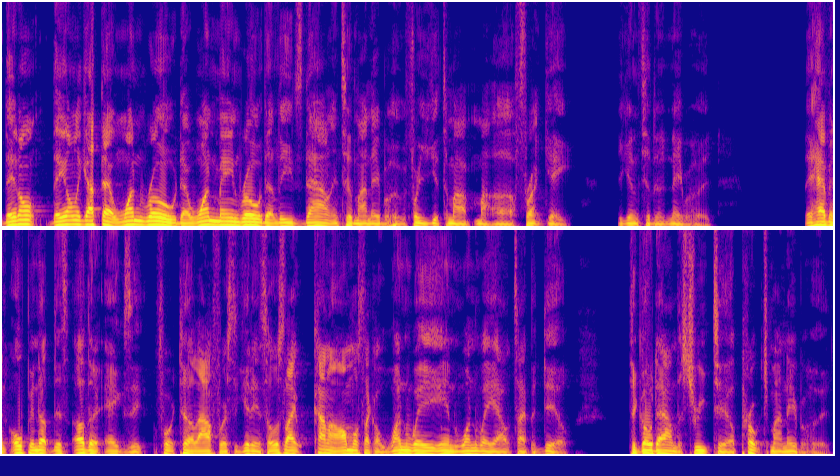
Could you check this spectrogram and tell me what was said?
they don't they only got that one road, that one main road that leads down into my neighborhood before you get to my my uh, front gate. You get into the neighborhood. They haven't opened up this other exit for to allow for us to get in. So it's like kind of almost like a one way in, one way out type of deal to go down the street to approach my neighborhood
